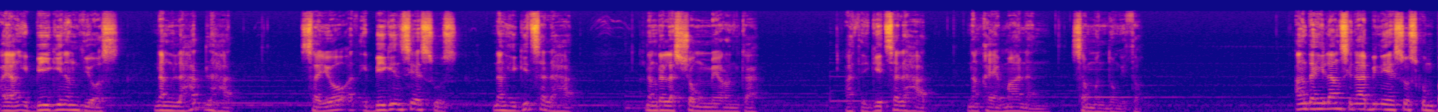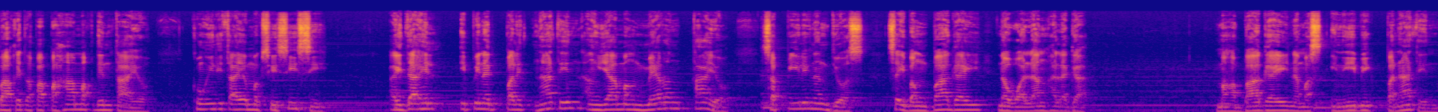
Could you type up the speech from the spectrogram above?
ay ang ibigin ng Diyos ng lahat-lahat sa iyo at ibigin si Jesus ng higit sa lahat ng relasyong meron ka at higit sa lahat ng kayamanan sa mundong ito. Ang dahilang sinabi ni Jesus kung bakit mapapahamak din tayo kung hindi tayo magsisisi ay dahil ipinagpalit natin ang yamang meron tayo sa piling ng Diyos sa ibang bagay na walang halaga. Mga bagay na mas inibig pa natin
